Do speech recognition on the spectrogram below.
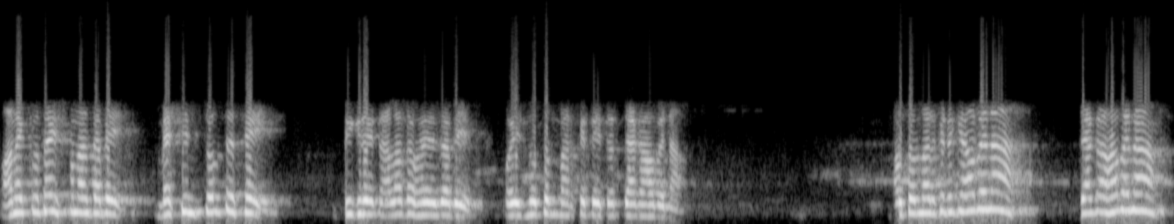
অনেক কথাই শোনা যাবে। মেশিন চলতেছে। বিগ্রেড আলাদা হয়ে যাবে। ওই নতুন মার্কেটে এটার জায়গা হবে না। নতুন মার্কেটে কি হবে না? জায়গা হবে না।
